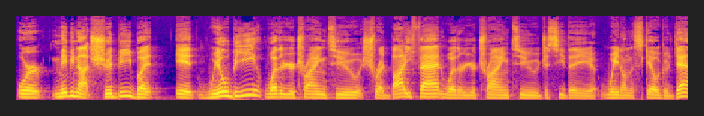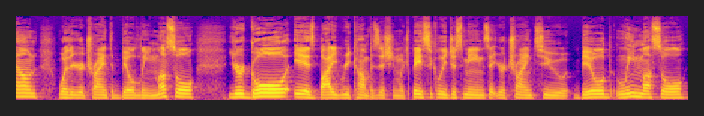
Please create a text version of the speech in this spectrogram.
Or maybe not should be but it will be whether you're trying to shred body fat, whether you're trying to just see the weight on the scale go down, whether you're trying to build lean muscle. Your goal is body recomposition, which basically just means that you're trying to build lean muscle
